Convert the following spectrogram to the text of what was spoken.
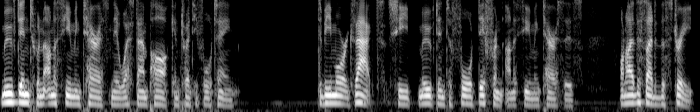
moved into an unassuming terrace near West End Park in 2014. To be more exact, she moved into four different unassuming terraces on either side of the street,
